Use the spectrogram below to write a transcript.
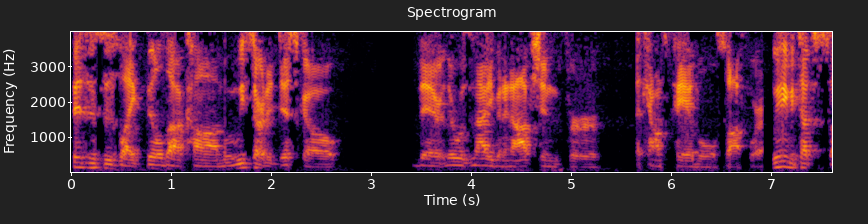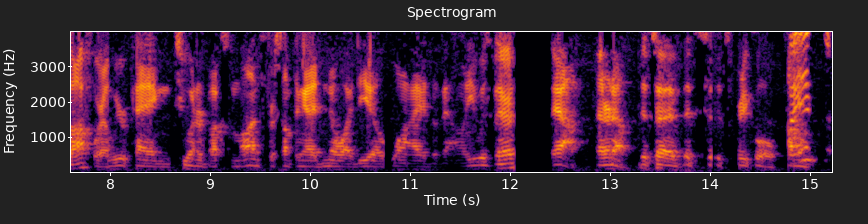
businesses like bill.com. When we started Disco, there there was not even an option for accounts payable software. We didn't even touch the software. We were paying 200 bucks a month for something I had no idea why the value was there. Yeah, I don't know. It's a it's it's pretty cool. I just sum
